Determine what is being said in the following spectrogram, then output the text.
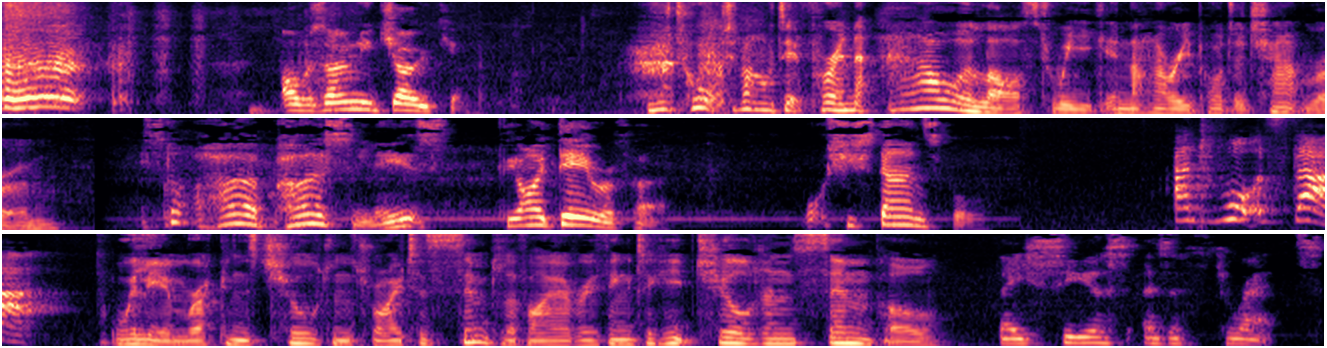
I was only joking. You talked about it for an hour last week in the Harry Potter chat room. It's not her personally, it's the idea of her. What she stands for. And what's that? William reckons children's writers simplify everything to keep children simple. They see us as a threat.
